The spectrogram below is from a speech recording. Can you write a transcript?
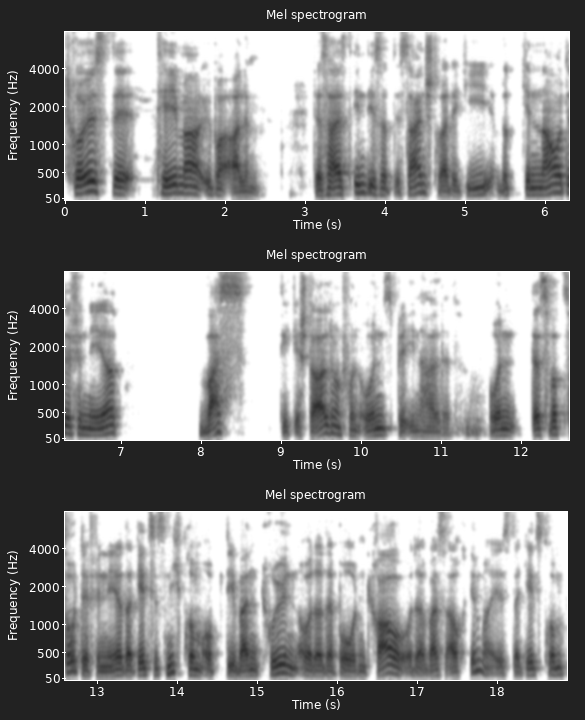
größte Thema über allem. Das heißt, in dieser Designstrategie wird genau definiert, was die Gestaltung von uns beinhaltet. Und das wird so definiert, da geht es jetzt nicht darum, ob die Wand grün oder der Boden grau oder was auch immer ist. Da geht es darum,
